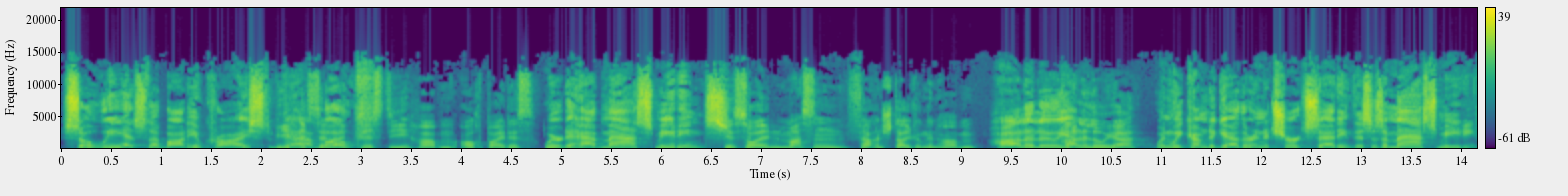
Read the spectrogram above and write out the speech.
So we as the body of Christ Wir als have der Leib. Christi haben auch beides. We're to have mass meetings. Wir sollen Massenveranstaltungen haben. Hallelujah. Halleluja. When we come together in a church setting, this is a mass meeting.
